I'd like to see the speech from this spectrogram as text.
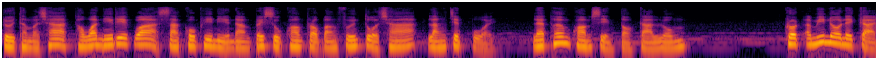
โดยธรรมชาติภาวะนี้เรียกว่าซาโคพีเนียนำไปสู่ความเปราะบางฟื้นตัวช้า หลังเจ็บป่วย และเพิ่มความเสี่ยงต่อการล้ม กรดอะมิโนในไก่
